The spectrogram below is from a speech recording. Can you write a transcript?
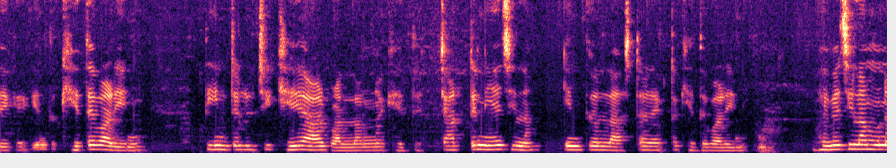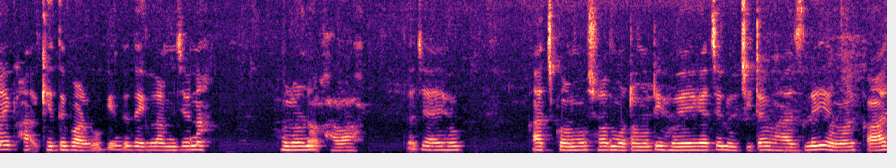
দেখে, কিন্তু খেতে পারিনি। তিনটে লুচি খেয়ে আর পারলাম না খেতে। চারটে নিয়েছিলাম, কিন্তু আর লাস্ট আর একটা খেতে পারিনি। ভেবেছিলাম মনে হয় খেতে পারব, কিন্তু দেখলাম যে না, হলো না খাওয়া। তো যাই হোক কাজকর্ম সব মোটামুটি হয়ে গেছে, লুচিটা ভাজলেই আমার কাজ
